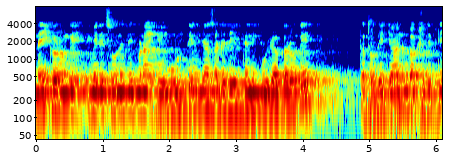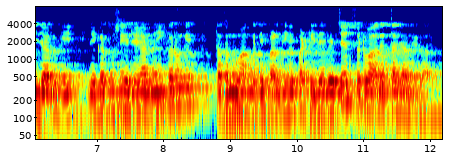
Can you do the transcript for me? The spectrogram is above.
ਨਹੀਂ ਕਰੋਗੇ, ਮੇਰੇ ਸੋਨੇ ਦੀ ਬਣਾਈ ਹੋਈ ਮੂਰਤੀ ਨੂੰ ਜਾਂ ਸਾਡੇ ਦੇਵਤਿਆਂ ਦੀ ਪੂਜਾ ਕਰੋਗੇ, ਤਾਂ ਤੁਹਾਡੀ ਜਾਨ ਬਖਸ਼ ਦਿੱਤੀ ਜਾਵੇਗੀ। ਜੇਕਰ ਤੁਸੀਂ ਅਜਿਹਾ ਨਹੀਂ ਕਰੋਗੇ, ਤਾਂ ਤੁਹਾਨੂੰ ਅੱਗ ਦੀ ਬਲਦੀ ਹੋਈ ਭੱਠੀ ਦੇ ਵਿੱਚ ਸੁਟਵਾ ਦਿੱਤਾ ਜਾਵੇਗਾ।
